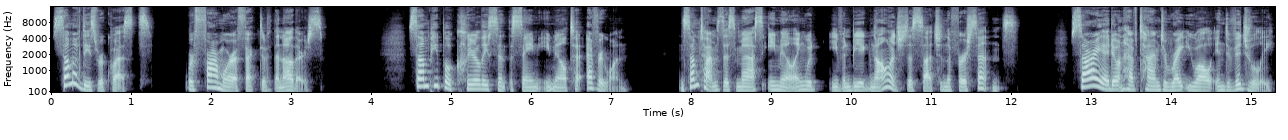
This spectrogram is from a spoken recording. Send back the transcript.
Some of these requests were far more effective than others. Some people clearly sent the same email to everyone. And sometimes this mass emailing would even be acknowledged as such in the first sentence. Sorry, I don't have time to write you all individually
